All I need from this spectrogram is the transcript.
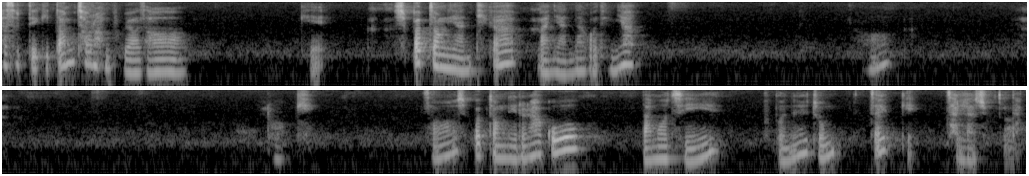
사슬뜨기 땀처럼 보여서 이렇게 십밥 정리한 티가 많이 안 나거든요. 어. 이렇게 그래서 십밥 정리를 하고 나머지 부분을 좀 짧게 잘라줍니다.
